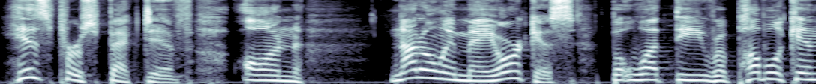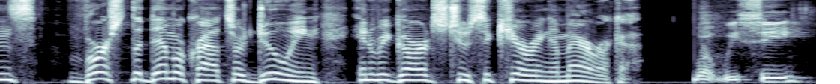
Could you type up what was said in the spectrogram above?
his perspective on not only Mayorkas, but what the Republicans versus the Democrats are doing in regards to securing America. What we see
